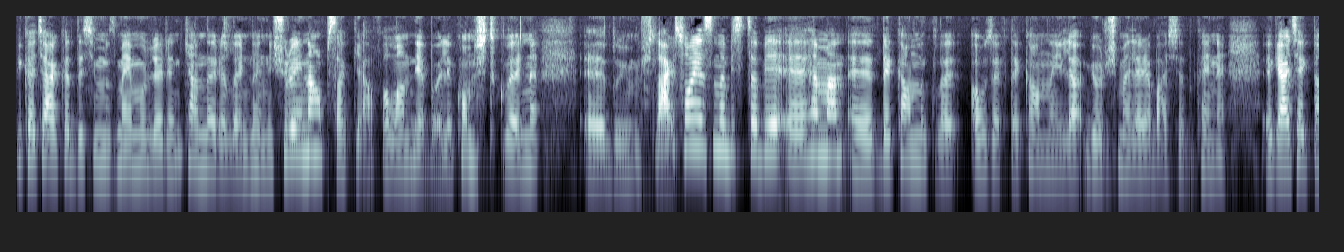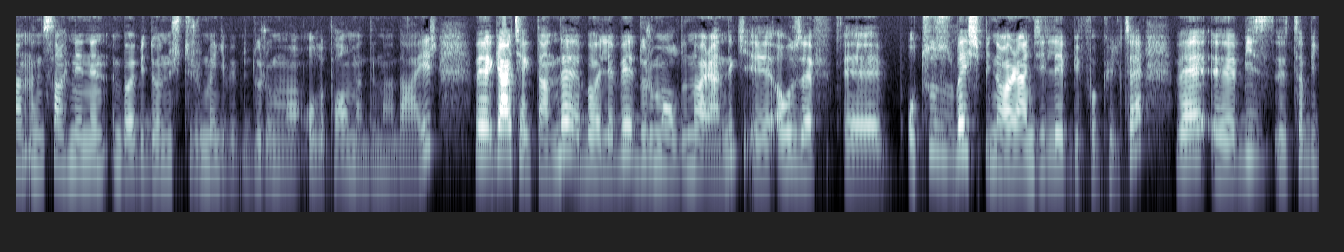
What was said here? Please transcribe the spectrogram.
Birkaç arkadaşımız memurların kendi aralarında hani şurayı ne yapsak ya falan diye böyle konuştuklarını e, duymuşlar. Sonrasında biz tabii e, hemen e, dekanlıkla, ÖZEF dekanlığıyla görüşmelere başladık. Hani e, gerçekten hani sahnenin böyle bir dönüştürülme gibi bir durumu olup olmadığına dair. Ve gerçekten de böyle bir durum olduğunu öğrendik. E, ÖZEF e, 35 bin öğrencili bir fakülte ve e, biz e, tabii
